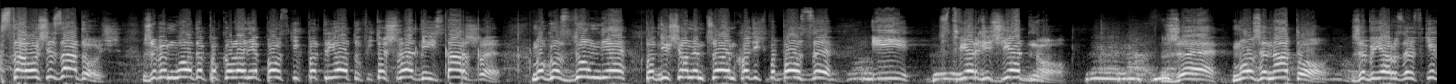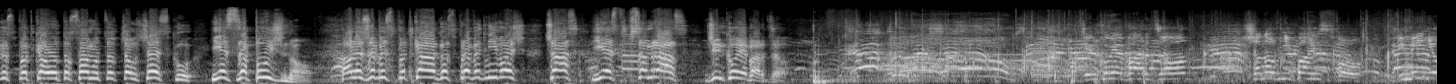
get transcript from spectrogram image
stało się zadość. Żeby młode pokolenie polskich patriotów, i to średnie i starsze, mogło zdumnie, podniesionym czołem chodzić po Polsce i stwierdzić jedno, że może na to, żeby Jaruzelskiego spotkało to samo co Czałczesku, jest za późno. Ale żeby spotkała go sprawiedliwość, czas jest w sam raz. Dziękuję bardzo. Dziękuję bardzo. Szanowni Państwo, w imieniu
